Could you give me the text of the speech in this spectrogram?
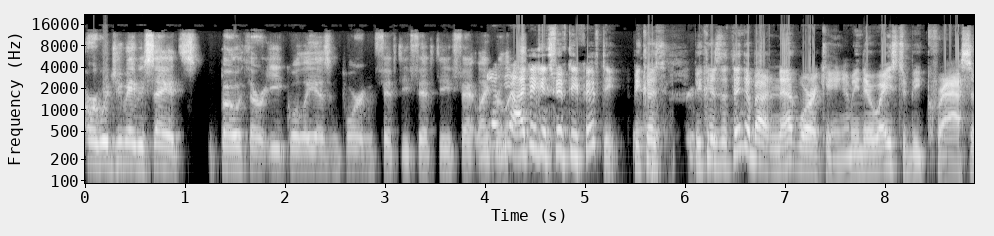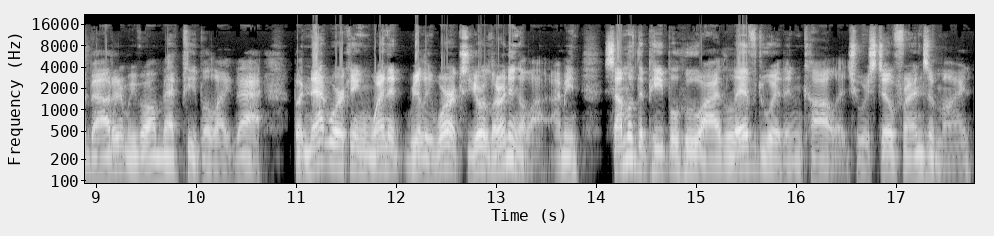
or would you maybe say it's both are equally as important 50-50 like yeah, yeah, i think it's 50-50 because because the thing about networking i mean there are ways to be crass about it and we've all met people like that but networking when it really works you're learning a lot. I mean some of the people who i lived with in college who are still friends of mine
